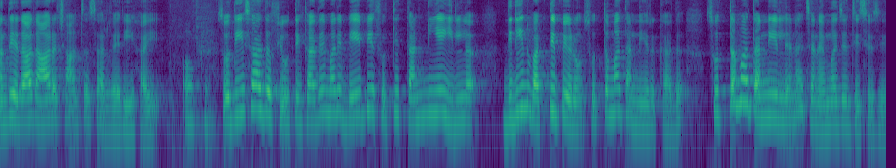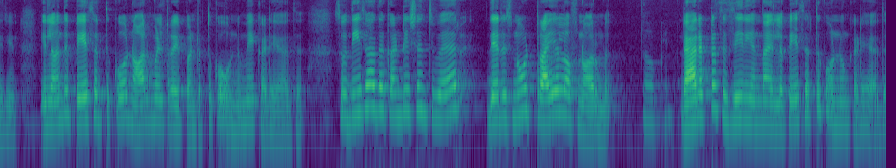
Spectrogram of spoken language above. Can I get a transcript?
வந்து ஏதாவது ஆற chances are very high okay so these are the few things அதே மாதிரி பேபியை சுற்றி தண்ணியே இல்லை. திடீர்னு வத்தி போயிடும். சுத்தமாக தண்ணி இருக்காது. சுத்தமாக தண்ணி இல்லைன்னா இட்ஸ் அன் எமர்ஜென்சி சிசேரியன் இதில் வந்து பேசுறதுக்கோ நார்மல் ட்ரை பண்ணுறதுக்கோ ஒன்றுமே கிடையாது. So these are the conditions where there is no trial of normal okay டேரெக்டாக சிசேரியன் தான். இல்லை பேசுறதுக்கு ஒன்றும் கிடையாது.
